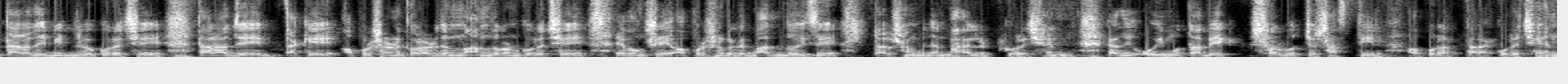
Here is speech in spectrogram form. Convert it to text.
তারা যে বিদ্রোহ করেছে, তারা যে তাকে অপসারণ করার জন্য আন্দোলন করেছে এবং সে অপসারণ করতে বাধ্য হয়েছে, তার সংবিধান ভায়োলেট করেছেন। কাজে ওই মোতাবেক সর্বোচ্চ শাস্তির অপরাধ তারা করেছেন।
